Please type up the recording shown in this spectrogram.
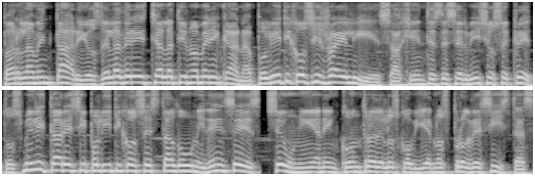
parlamentarios de la derecha latinoamericana, políticos israelíes, agentes de servicios secretos, militares y políticos estadounidenses se unían en contra de los gobiernos progresistas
